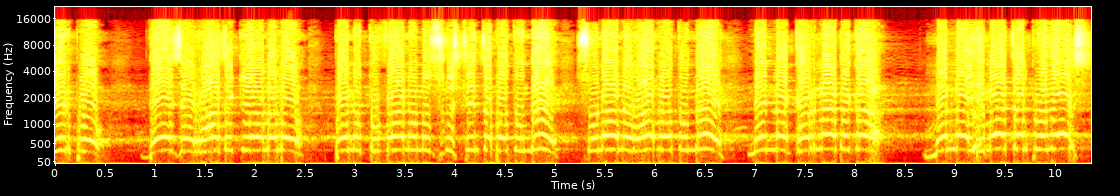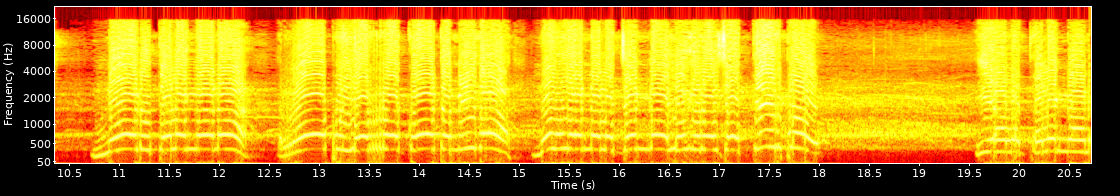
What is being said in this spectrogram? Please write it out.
తీర్పు దేశ రాజకీయాలలో నేను తుఫానును సృష్టించబోతుంది సునామీ రాబోతుంది. నిన్న కర్ణాటక మొన్న హిమాచల్ ప్రదేశ్ నేడు తెలంగాణ. రేపు ఎర్ర కోట మీద మువ్వన్నెల జెండా ఎగిరేసే తీర్పు ఇవాళ తెలంగాణ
